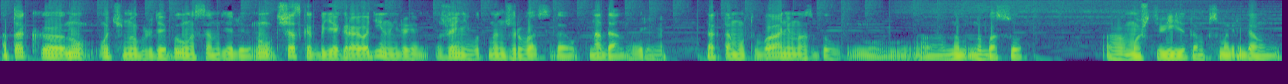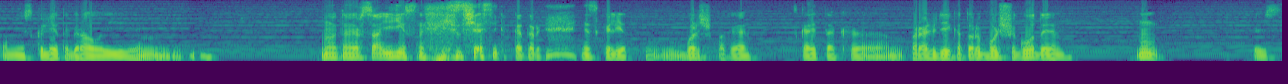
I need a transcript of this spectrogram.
А так, э, ну, очень много людей было, на самом деле. Ну, сейчас как бы я играю один, или Женя, вот менеджер Вася, да, вот, на данное время. Так там вот Ваня у нас был ну, э, на, на басу. Э, можете видео там посмотреть, да, он там несколько лет играл и... Ну, это, наверное, сам единственный из участников, который несколько лет. Больше пока, сказать так, пара людей, которые больше года, ну, то есть,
